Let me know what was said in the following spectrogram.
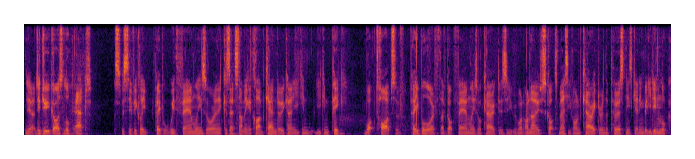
Yeah. Did you guys look at specifically people with families, or because that's something a club can do? Can't you? you can you can pick what types of people, or if they've got families or characters you want. I know Scott's massive on character and the person he's getting, but you didn't look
